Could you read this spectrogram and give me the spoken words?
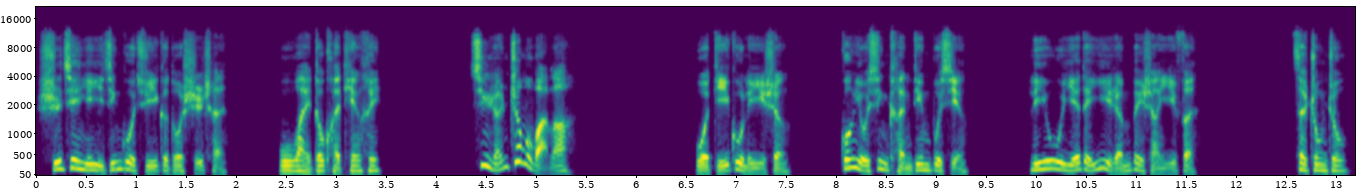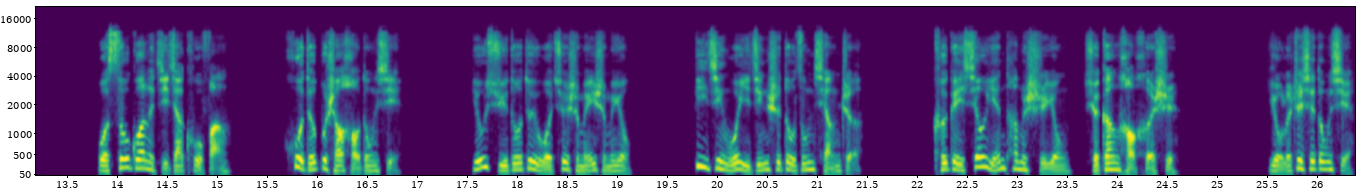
时间也已经过去一个多时辰，屋外都快天黑，竟然这么晚了。我嘀咕了一声，光有信肯定不行，礼物也得一人备上一份。在中州，我搜刮了几家库房，获得不少好东西，有许多对我确实没什么用，毕竟我已经是斗宗强者，可给萧炎他们使用却刚好合适。有了这些东西。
